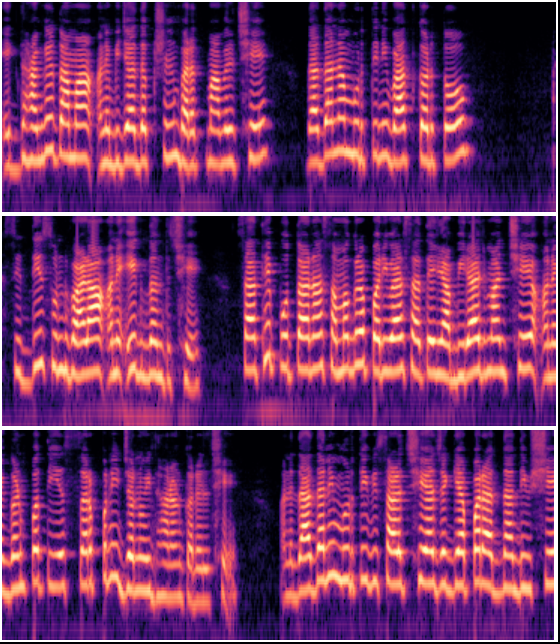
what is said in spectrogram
એક ધાંગ્રધામાં અને બીજા દક્ષિણ ભારતમાં આવેલ છે. દાદાના મૂર્તિની વાત કરતો સિદ્ધિ સુંઢવાળા અને એકદંત છે. સાથે પોતાના સમગ્ર પરિવાર સાથે ત્યાં બિરાજમાન છે અને ગણપતિએ સર્પની જનોઈ ધારણ કરેલ છે. અને દાદાની મૂર્તિ વિશાળ છે આ જગ્યા પર આજના દિવસે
